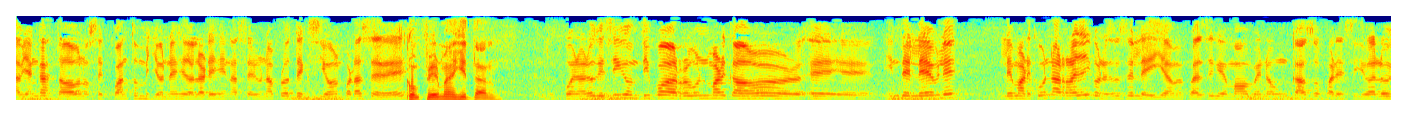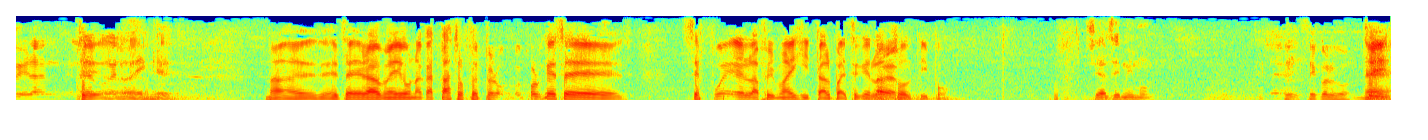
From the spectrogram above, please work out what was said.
habían gastado no sé cuántos millones de dólares en hacer una protección para CD. Con firma digital. Bueno, lo que sigue, un tipo agarró un marcador eh, eh, indeleble, le marcó una raya y con eso se leía. Me parece que es más o menos un caso parecido a lo que era en, la Sí, época de los disquetes. nada, ese era medio una catástrofe, pero fue porque se se fue la firma digital, parece que lanzó el tipo. Sí, así mismo. Se, se colgó. Sí, Eh,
